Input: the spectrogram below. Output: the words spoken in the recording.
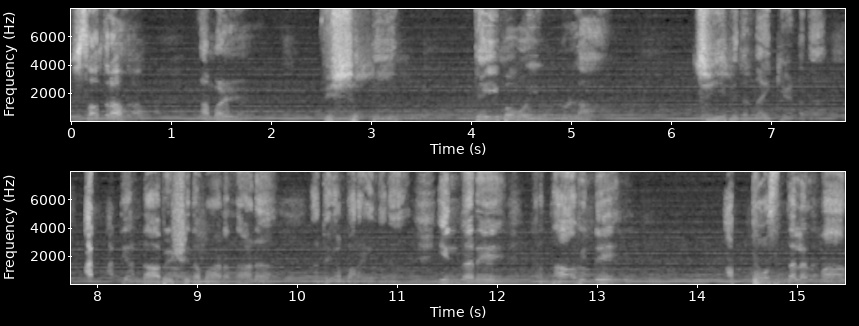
സ്തോത്രം നമ്മൾ വിശുദ്ധിയും ദൈവവുമുള്ള ജീവിതം നയിക്കേണ്ടത് അത്യന്താപേക്ഷിതമാണെന്നാണ് അദ്ദേഹം പറയുന്നത്. ഇങ്ങനെ കർത്താവിന്റെ അപ്പോസ്തലന്മാർ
